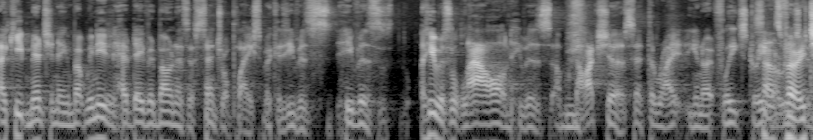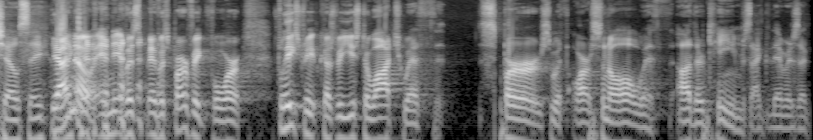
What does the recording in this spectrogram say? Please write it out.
I keep mentioning but we needed to have David Bone as a central place because he was he was he was loud he was obnoxious at the right you know at Fleet Street Sounds very to- Chelsea. yeah, I know, and it was it was perfect for Fleet Street because we used to watch with Spurs, with Arsenal, with other teams. Like there was a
